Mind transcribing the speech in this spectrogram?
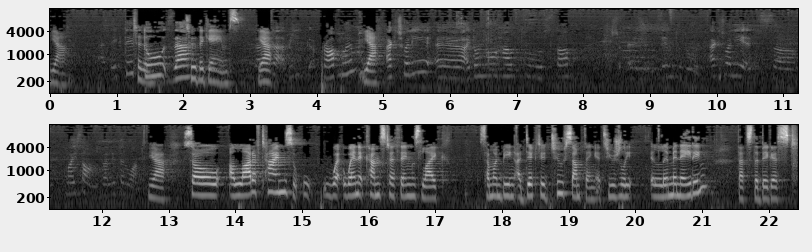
Yeah. Addicted To to, the, the, to the games. that's Yeah. a big problem. Yeah. Actually, uh, I don't know how to stop uh, them to do it. Actually, it's uh, my son, the little one. Yeah. So a lot of times when it comes to things like someone being addicted to something, it's usually eliminating. That's the biggest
